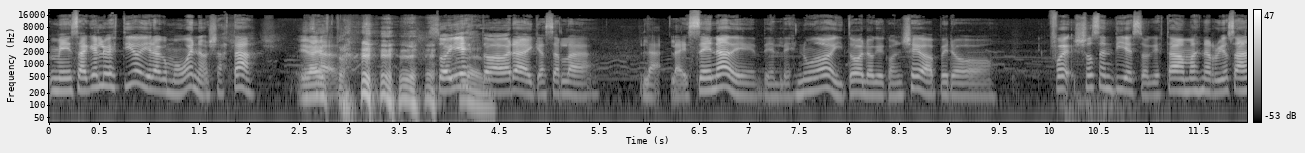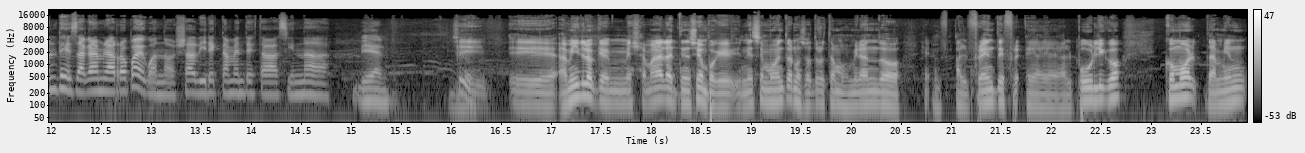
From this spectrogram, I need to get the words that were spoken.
me saqué el vestido y era como, bueno, ya está. Era esto. Soy esto, ahora hay que hacer la, la, escena del desnudo y todo lo que conlleva, pero fue yo sentí eso, que estaba más nerviosa antes de sacarme la ropa que cuando ya directamente estaba sin nada. Bien. Sí, eh, a mí lo que me llamaba la atención, porque en ese momento nosotros estamos mirando al frente, eh, al público, cómo también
